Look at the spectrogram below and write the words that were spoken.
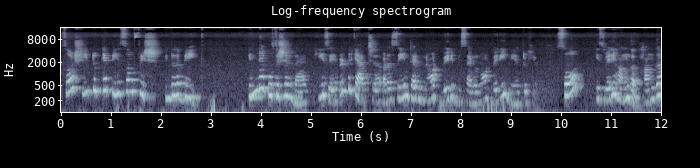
So she took a piece of fish into the beak. In a position that he is able to capture but at the same time not very beside or not very near to him so he's very hunger hunger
